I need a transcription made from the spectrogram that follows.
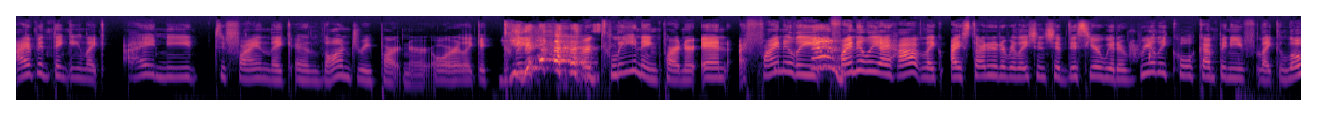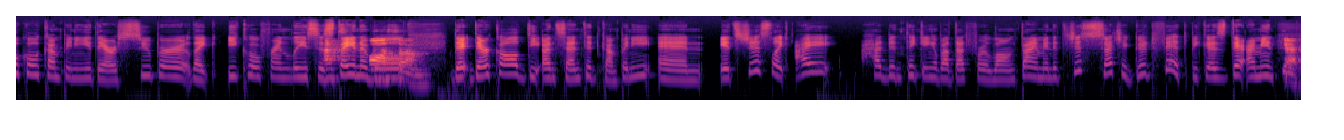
I've been thinking like I need to find like a laundry partner or like a clean, or cleaning partner. And i finally Yes. finally i have like i started a relationship this year with a really cool company like local company. They are super like eco-friendly sustainable. awesome. They're, they're called the unscented company. And it's just like i had been thinking about that for a long time. And it's just such a good fit because they're i mean yes.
